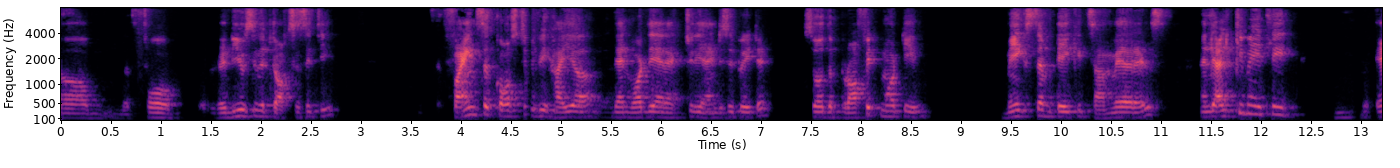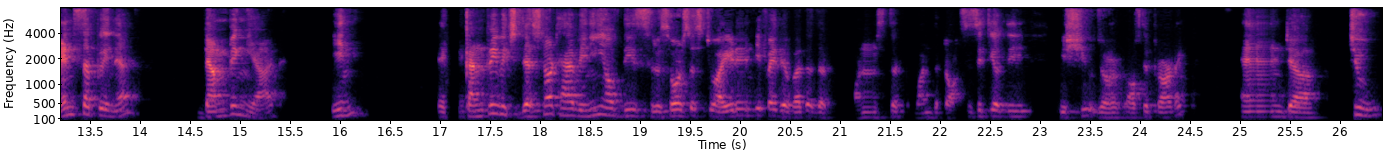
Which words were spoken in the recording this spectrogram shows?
um, for reducing the toxicity, finds the cost to be higher than what they had actually anticipated. So the profit motive makes them take it somewhere else, and ultimately ends up in a dumping yard in a country which does not have any of these resources to identify the whether the once the one the toxicity of the issues or of the product, and uh, two,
